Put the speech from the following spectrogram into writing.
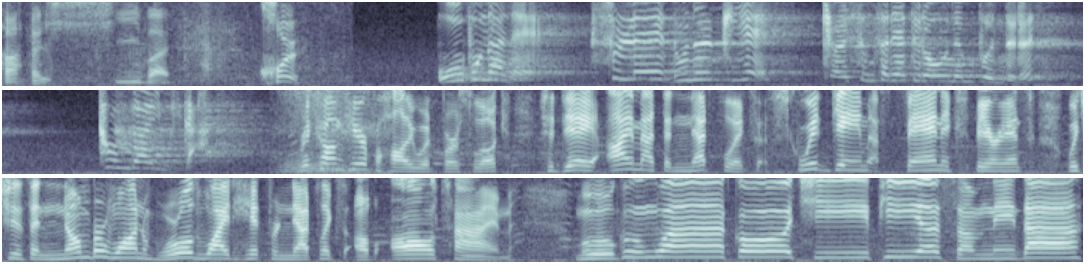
아 씨발 콜 5분 안에 술래의 눈을 피해 결승선에 들어오는 분들은 통과입니다. Rick Hong here for Hollywood First Look. Today I'm at the Netflix Squid Game Fan Experience, which is the number one worldwide hit for Netflix of all time. 무궁화 꽃이 피었습니다,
